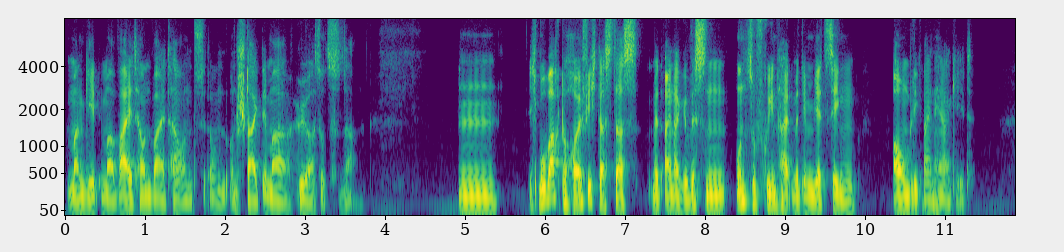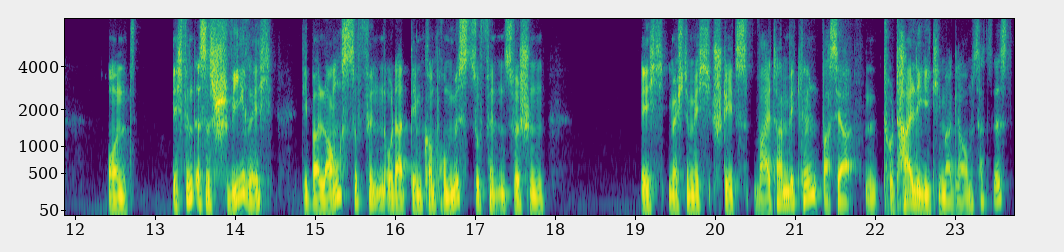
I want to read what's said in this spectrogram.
man geht immer weiter und weiter und, und, und steigt immer höher sozusagen. Mm, ich beobachte häufig, dass das mit einer gewissen Unzufriedenheit mit dem jetzigen Augenblick einhergeht. Und ich finde, es ist schwierig, die Balance zu finden oder den Kompromiss zu finden zwischen ich möchte mich stets weiterentwickeln, was ja ein total legitimer Glaubenssatz ist,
